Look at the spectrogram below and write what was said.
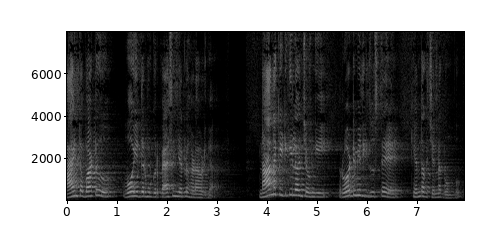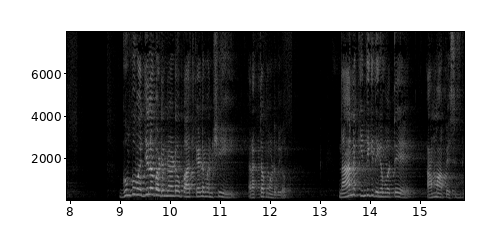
ఆయనతో పాటు ఓ ఇద్దరు ముగ్గురు ప్యాసింజర్లు హడావుడిగా. నాన్న కిటికీలోంచి వంగి రోడ్డు మీదకి చూస్తే కింద ఒక చిన్న గుంపు. గుంపు మధ్యలో పడున్నాడు ఓ పాతికేళ్ళ మనిషి రక్తపు మడుగులో. నాన్న కిందికి దిగబోతే అమ్మ ఆపేసింది.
